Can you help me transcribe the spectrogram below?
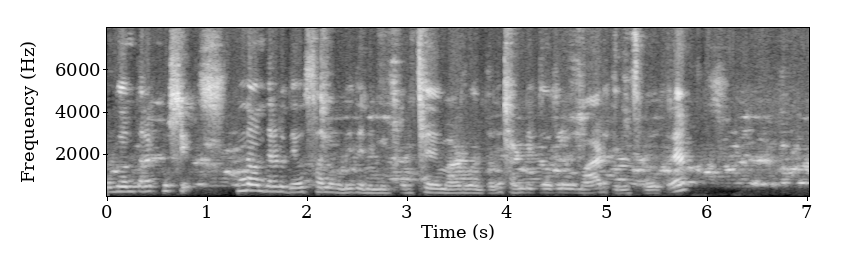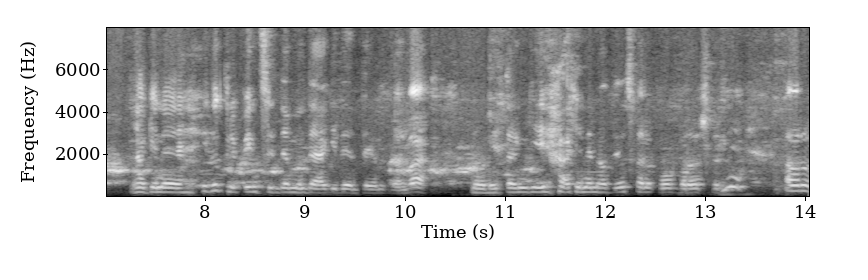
ಅದೊಂಥರ ಖುಷಿ. ಇನ್ನೂ ಒಂದೆರಡು ದೇವಸ್ಥಾನಗಳಿದೆ ನಿಮಗೆ ಪರಿಚಯ ಮಾಡುವಂಥದ್ದು. ಖಂಡಿತವಾಗ್ಲೂ ಮಾಡ್ತೀನಿ ಸ್ನೇಹಿತರೆ. ಹಾಗೇನೆ ಇದು ಕ್ಲಿಪ್ಪಿಂಗ್ಸ್ ಹಿಂದೆ ಮುಂದೆ ಆಗಿದೆ ಅಂತ ಹೇಳಿದ್ರಲ್ವಾ ನೋಡಿ ತಂಗಿ, ಹಾಗೇನೆ ನಾವು ದೇವಸ್ಥಾನಕ್ಕೆ ಹೋಗಿ ಬರೋ ಅಷ್ಟರಲ್ಲಿ ಅವರು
